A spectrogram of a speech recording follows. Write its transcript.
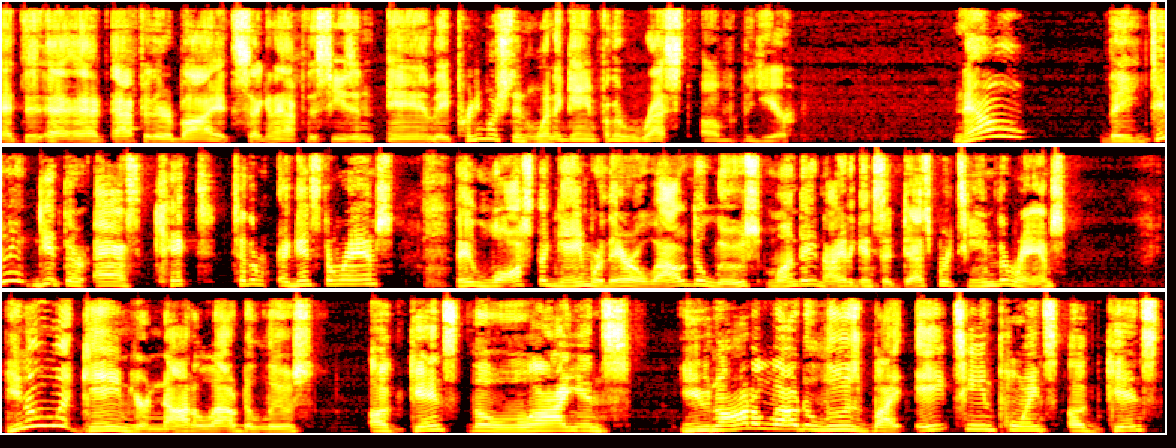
at, the, at after their bye at the second half of the season, and they pretty much didn't win a game for the rest of the year. Now they didn't get their ass kicked to the against the Rams. They lost the game where they're allowed to lose Monday night against a desperate team, the Rams. You know what game you're not allowed to lose? Against the Lions. You're not allowed to lose by 18 points against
